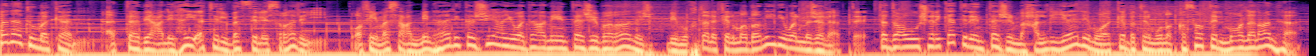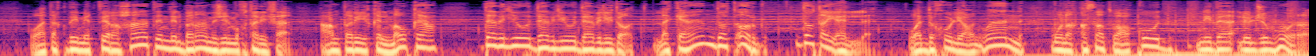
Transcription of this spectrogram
قناة مكان التابعة لهيئة البث الإسرائيلي. وفي مسعى منها لتشجيع ودعم إنتاج برامج بمختلف المضامين والمجالات. تدعو شركات الإنتاج المحلية لمواكبة المناقصات المعلن عنها وتقديم اقتراحات للبرامج المختلفة عن طريق الموقع www.makan.org.il والدخول لعنوان مناقصات وعقود نداء للجمهور.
